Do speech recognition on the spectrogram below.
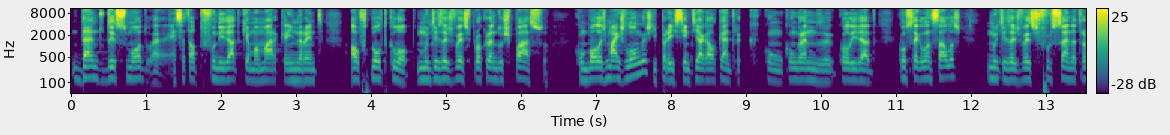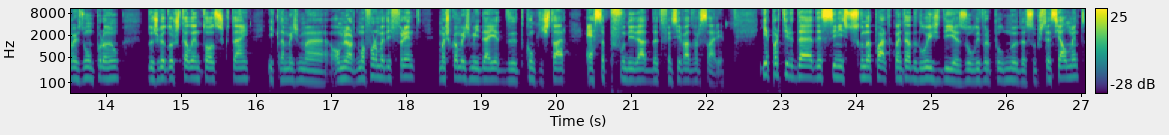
dando desse modo eh, essa tal profundidade que é uma marca inerente ao futebol de clube. Muitas das vezes procurando o espaço com bolas mais longas, e para isso tem Tiago Alcântara, que com, com grande qualidade consegue lançá-las, muitas das vezes forçando através de um para um dos jogadores talentosos que tem e que da mesma, ou melhor, de uma forma diferente, mas com a mesma ideia de, de conquistar essa profundidade da defensiva adversária. E a partir da, desse início de segunda parte, com a entrada de Luís Dias, o Liverpool muda substancialmente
